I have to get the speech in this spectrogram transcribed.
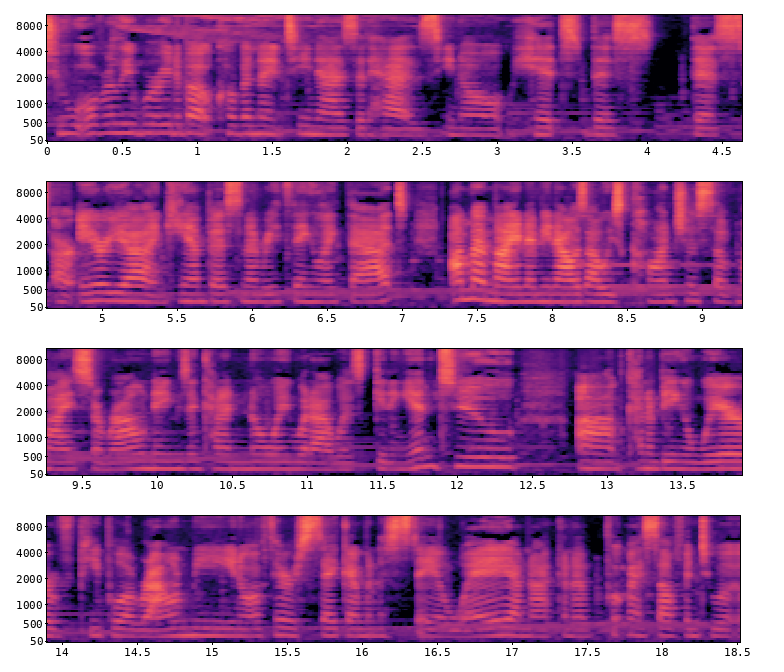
too overly worried about COVID nineteen as it has you know hit this this our area and campus and everything like that on my mind i mean i was always conscious of my surroundings and kind of knowing what i was getting into um, kind of being aware of people around me. You know, if they're sick, I'm going to stay away. I'm not going to put myself into a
